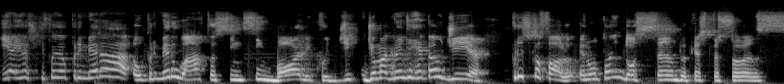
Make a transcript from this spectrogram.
e aí, acho que foi o primeiro, o primeiro ato, assim, simbólico de de uma grande rebeldia. Por isso que eu falo, eu não estou endossando que as pessoas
